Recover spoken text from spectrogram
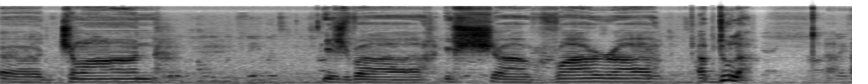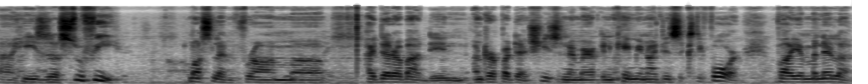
uh, John Ishva, Ishavara Abdullah. Uh, he's a Sufi Muslim from uh, Hyderabad in Andhra Pradesh. He's an American, came in 1964 via Manila.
